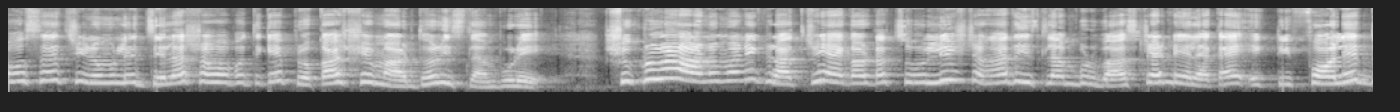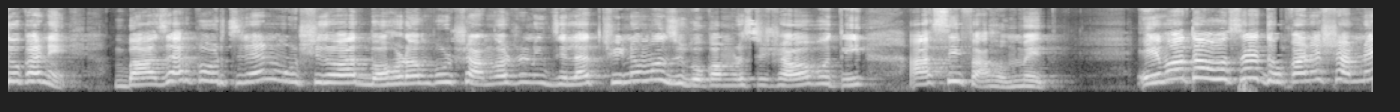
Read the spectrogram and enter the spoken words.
অবস্থায় তৃণমূলের জেলা সভাপতিকে প্রকাশ্যে মারধর ইসলামপুরে। শুক্রবার আনুমানিক রাত্রি এগারোটা চল্লিশ নাগাদ ইসলামপুর বাসস্ট্যান্ড এলাকায় একটি ফলের দোকানে বাজার করছিলেন মুর্শিদাবাদ, বহরমপুর সাংগঠনিক জেলা তৃণমূল যুব কংগ্রেসের সভাপতি আসিফ আহমেদ। এমতো অবস্থায় দোকানের সামনে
